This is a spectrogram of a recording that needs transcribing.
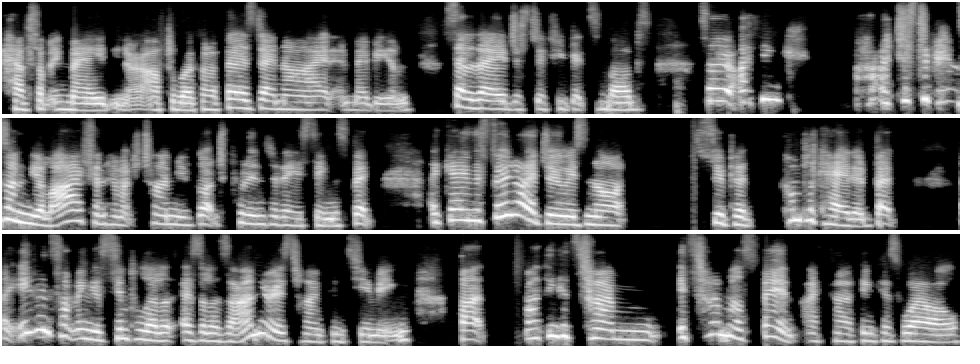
have something made, you know, after work on a Thursday night and maybe on Saturday, just a few bits and bobs. So I think it just depends on your life and how much time you've got to put into these things. But again, the food I do is not super complicated, but like even something as simple as a lasagna is time consuming. But I think it's time it's time well spent, I kind of think as well.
